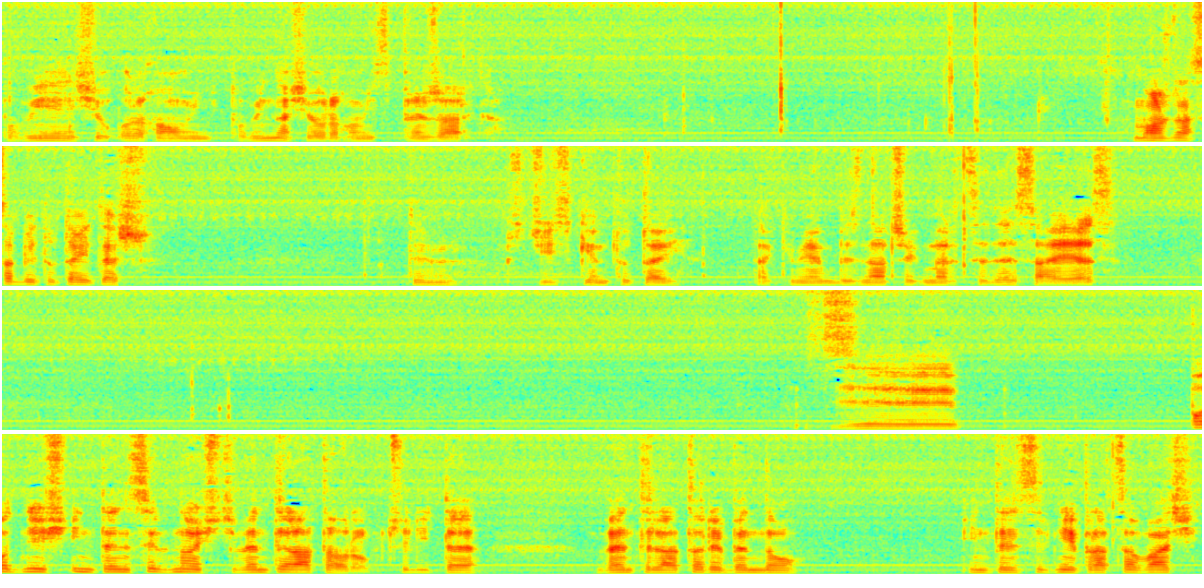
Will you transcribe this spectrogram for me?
powinien się uruchomić, powinna się uruchomić sprężarka. Można sobie tutaj też tym przyciskiem tutaj takim jakby znaczek Mercedesa jest podnieść intensywność wentylatorów, czyli te wentylatory będą intensywniej pracować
